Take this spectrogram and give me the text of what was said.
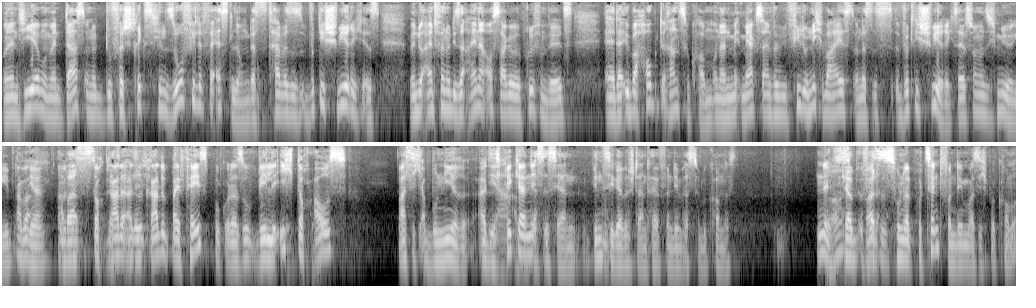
und dann hier, im Moment das und du verstrickst dich in so viele Verästelungen, dass es teilweise wirklich schwierig ist, wenn du einfach nur diese eine Aussage überprüfen willst, äh, da überhaupt ranzukommen und dann merkst du einfach, wie viel du nicht weißt und das ist wirklich schwierig, selbst wenn man sich Mühe gibt. Aber, Ja. aber, Aber das ist doch gerade, also gerade bei Facebook oder so, wähle ich doch aus, was ich abonniere. Also ich krieg ja aber nicht. das ist ja ein winziger Bestandteil von dem, was du bekommst. Nee, Ich ich glaub, glaube, von- was ist 100% von dem, was ich bekomme.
